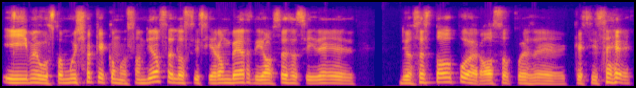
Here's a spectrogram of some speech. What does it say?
Y me gustó mucho que como son dioses, los hicieron ver dioses así de dioses todopoderosos, pues de que sí se,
